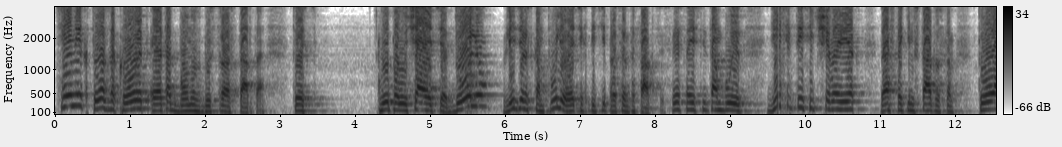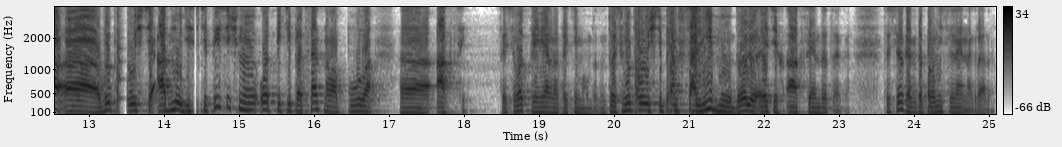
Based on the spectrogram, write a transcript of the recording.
Теми, кто закроет этот бонус быстрого старта. То есть вы получаете долю в лидерском пуле у этих 5% акций. Соответственно, если там будет 10 тысяч человек да, с таким статусом, то э, вы получите одну десятитысячную от 5% пула э, акций. То есть вот примерно таким образом. То есть вы получите прям солидную долю этих акций НДТК. То есть это как дополнительная награда.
